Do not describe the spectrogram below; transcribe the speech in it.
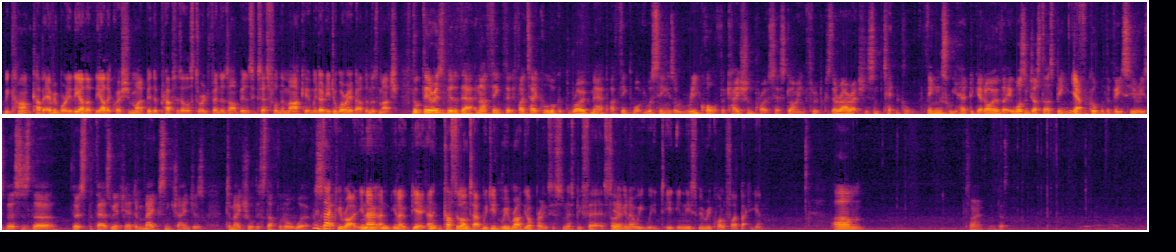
we can't cover everybody. The other the other question might be that perhaps those other storage vendors aren't being successful in the market, and we don't need to worry about them as much. Look, there is a bit of that, and I think that if I take a look at the roadmap, I think what you were seeing is a requalification process going through because there are actually some technical things we had to get over. It wasn't just us being Yeah. difficult with the V series versus the versus the FAS. We actually had to make some changes to make sure this stuff would all work. So- Exactly right. You know, and you know, yeah, and clustered ONTAP, we did rewrite the operating system. Let's be fair. So Yeah. you know, we, we it, it needs to be requalified back again. Um, sorry, just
